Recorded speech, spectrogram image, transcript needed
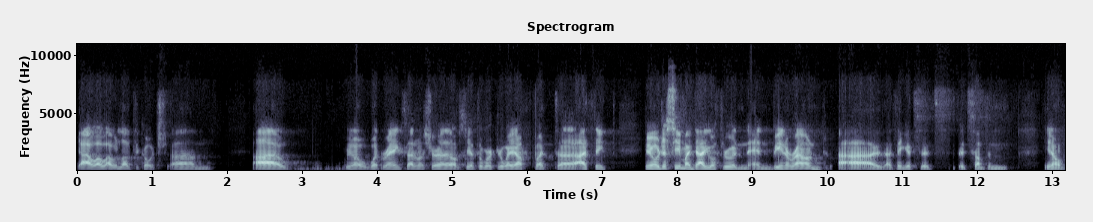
yeah, I, I, would love to coach. Um, uh, you know what ranks? I'm not sure. Obviously, you have to work your way up, but uh, I think you know, just seeing my dad go through it and, and being around, uh, I think it's it's it's something, you know,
